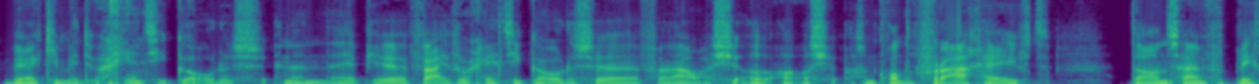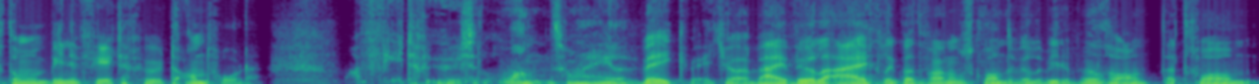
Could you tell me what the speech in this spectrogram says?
werk je met urgentiecodes. En dan heb je vijf urgentiecodes uh, van nou, als, je, als, je, als een klant een vraag heeft, dan zijn we verplicht om hem binnen 40 uur te antwoorden. Maar 40 uur is lang, dat is gewoon een hele week, weet je. Wij willen eigenlijk, wat we aan onze klanten willen bieden, willen gewoon dat, gewoon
